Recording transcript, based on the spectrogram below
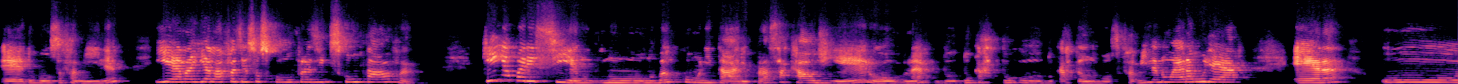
é, do Bolsa Família e ela ia lá fazer suas compras e descontava. Quem aparecia no, no, banco comunitário para sacar o dinheiro ou, né, do, do, cartão, do cartão do Bolsa Família não era a mulher, era o,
